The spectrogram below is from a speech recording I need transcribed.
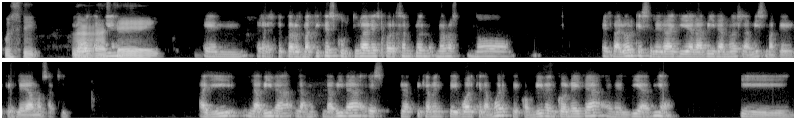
Pues sí, la verdad es que... respecto a los matices culturales, por ejemplo, no, no, el valor que se le da allí a la vida no es la misma que, que leamos aquí. Allí la vida, la, vida es prácticamente igual que la muerte, conviven con ella en el día a día. Y,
